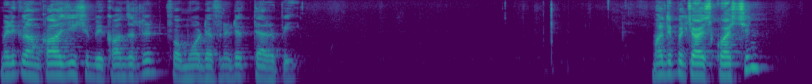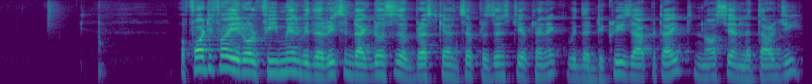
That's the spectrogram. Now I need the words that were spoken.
Medical oncology should be consulted for more definitive therapy. Multiple choice question. A 45 year old female with a recent diagnosis of breast cancer presents to your clinic with a decreased appetite, nausea, and lethargy.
